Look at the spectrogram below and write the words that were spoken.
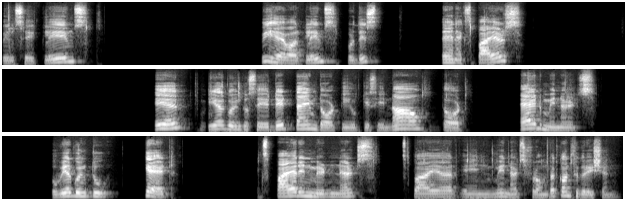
We'll say claims. We have our claims for this. Then expires here we are going to say date time dot utc now dot add minutes so we are going to get expire in minutes, expire in minutes from the configuration.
